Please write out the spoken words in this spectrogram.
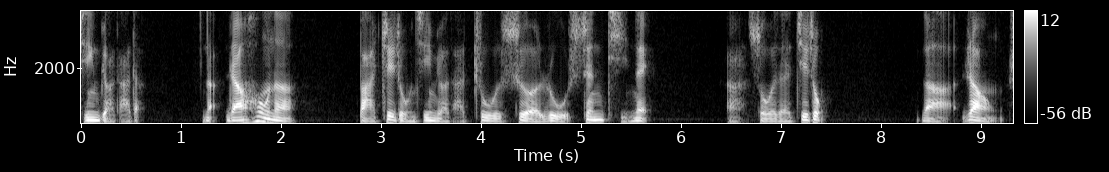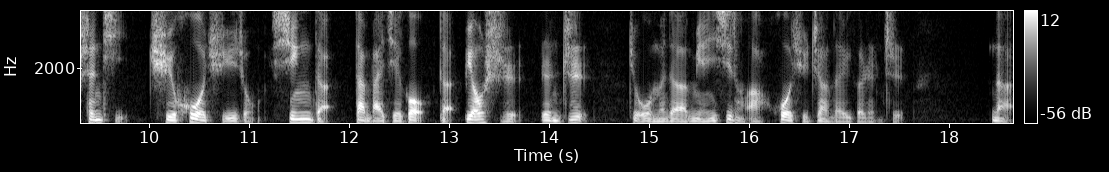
基因表达的，那然后呢，把这种基因表达注射入身体内，啊，所谓的接种，那让身体去获取一种新的蛋白结构的标识认知，就我们的免疫系统啊，获取这样的一个认知。那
